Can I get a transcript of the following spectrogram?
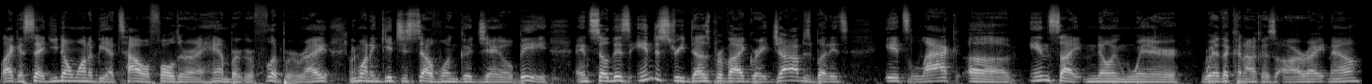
like I said, you don't want to be a towel folder or a hamburger flipper, right? You want to get yourself one good job. And so this industry does provide great jobs, but it's its lack of insight in knowing where where the Kanakas are right now.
